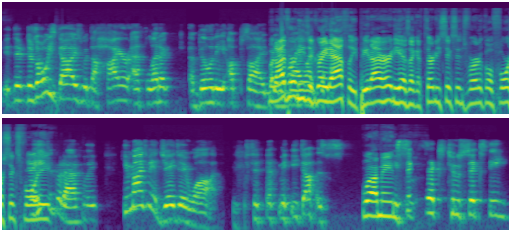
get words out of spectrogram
there, there's always guys with the higher athletic ability upside. But I've heard he's a great that. athlete, Pete. I heard he has like a 36 inch vertical, four six Yeah, he's a good athlete. He reminds me of J.J. Watt. I mean, he does. Well, I mean, He's 6'6", 260.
